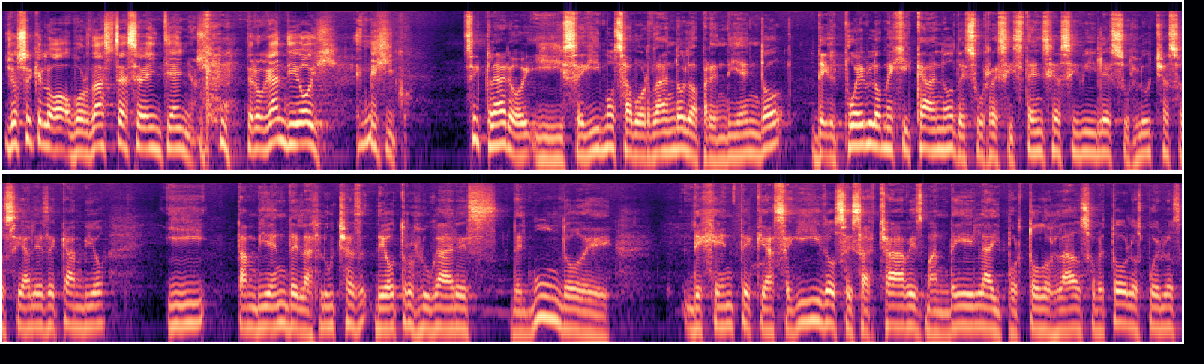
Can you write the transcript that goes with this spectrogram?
yo sé que lo abordaste hace 20 años, pero Gandhi hoy, en México. Sí, claro, y seguimos abordándolo, aprendiendo del pueblo mexicano, de sus resistencias civiles, sus luchas sociales de cambio y también de las luchas de otros lugares del mundo, de, gente que ha seguido, César Chávez, Mandela y por todos lados, sobre todo los pueblos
